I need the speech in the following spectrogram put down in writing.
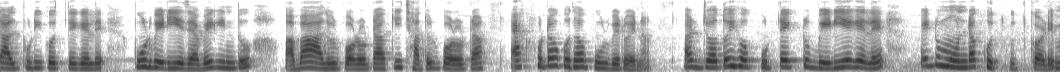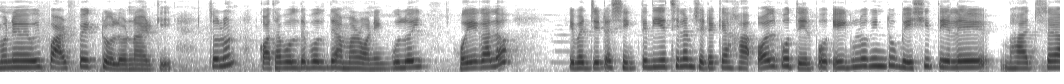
ডালপুরি করতে গেলে পুর বেরিয়ে যাবে, কিন্তু আবার আলুর পরোটা কি ছাতুর পরোটা, এক ফোঁটাও কোথাও পুর বেরোয় না। আর যতই হোক পুরটা একটু বেরিয়ে গেলে একটু মনটা খুঁতখুত করে মানে ওই পারফেক্ট হলো না আর কি। চলুন কথা বলতে বলতে আমার অনেকগুলোই হয়ে গেল। এবার যেটা সেঁকতে দিয়েছিলাম সেটাকে অল্প তেল এইগুলো কিন্তু বেশি তেলে ভাজা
